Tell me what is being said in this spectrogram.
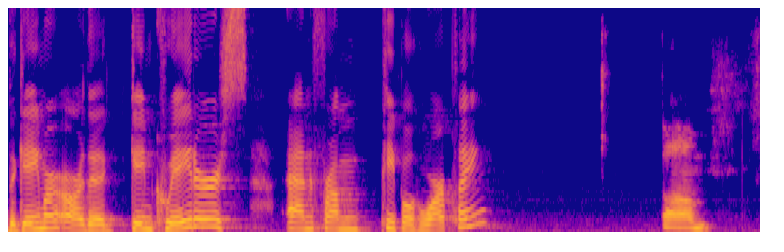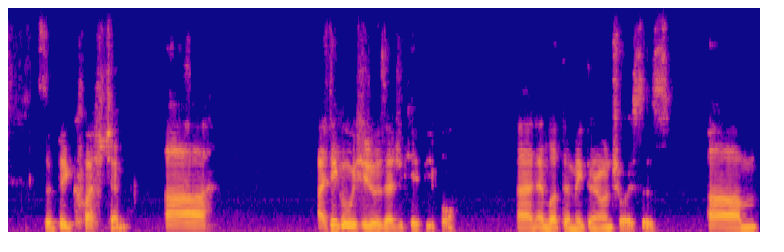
the gamer or the game creators and from people who are playing? Um, it's a big question. Uh, I think what we should do is educate people and, and let them make their own choices. Um,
